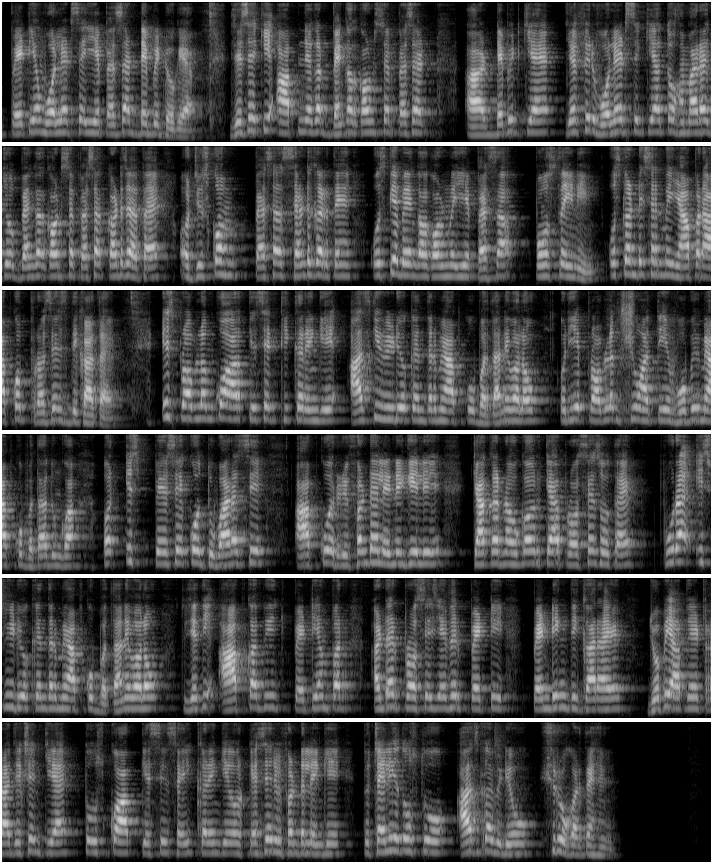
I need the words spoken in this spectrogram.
पेटीएम वॉलेट से ये पैसा डेबिट हो गया। जैसे कि आपने अगर बैंक अकाउंट से पैसा डेबिट किया है, या फिर वॉलेट से किया तो हमारा जो बैंक अकाउंट से पैसा कट जाता है और जिसको हम पैसा सेंड करते हैं, उसके बैंक अकाउंट में ये पैसा पहुँचता ही नहीं। उस कंडीशन में यहाँ पर आपको प्रोसेस दिखाता है। इस प्रॉब्लम को आप कैसे ठीक करेंगे, आज की वीडियो के अंदर मैं आपको बताने वाला हूँ और ये प्रॉब्लम क्यों आती है, वो भी मैं आपको बता दूँगा। और इस पैसे को दोबारा से आपको रिफंड लेने के लिए क्या करना होगा और क्या प्रोसेस होता है पूरा इस वीडियो के अंदर मैं आपको बताने वाला हूँ। तो यदि आपका भी पेटीएम पर अंडर प्रोसेस या फिर पेटी पेंडिंग दिखा रहा है, जो भी आपने ट्रांजेक्शन किया है तो उसको आप कैसे सही करेंगे और कैसे रिफंड लेंगे? तो चलिए दोस्तों, आज का वीडियो शुरू करते हैं।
